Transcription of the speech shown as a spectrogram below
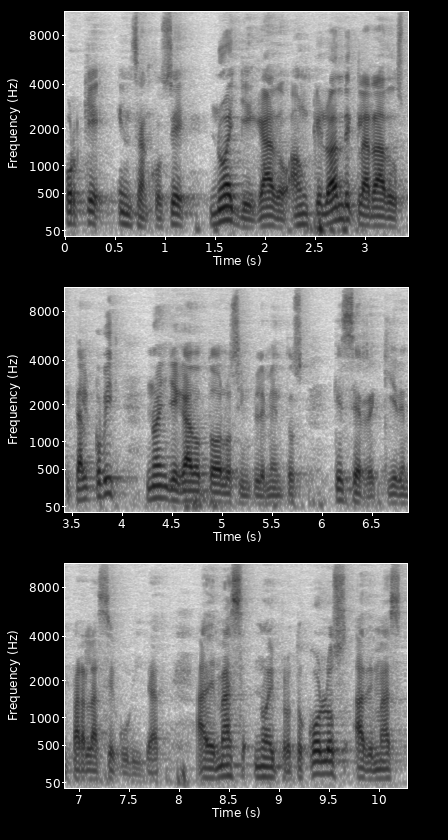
porque en San José no ha llegado, aunque lo han declarado hospital COVID, no han llegado todos los implementos que se requieren para la seguridad. Además, no hay protocolos, además,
